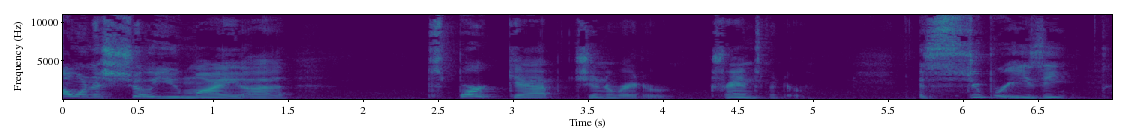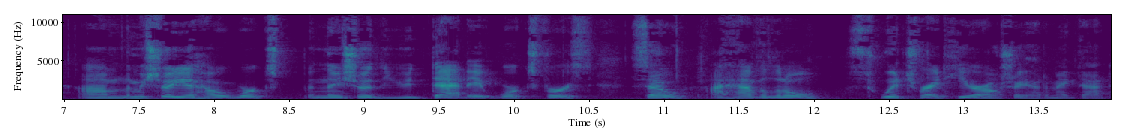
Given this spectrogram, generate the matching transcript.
I want to show you my uh, spark gap generator transmitter. It's super easy. Um, let me show you how it works and then show you that it works first. So I have a little switch right here. I'll show you how to make that.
